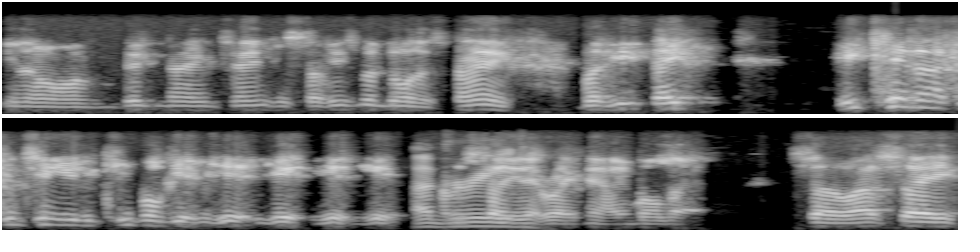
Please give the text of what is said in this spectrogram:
you know, on big name teams and stuff. He's been doing his thing, but he they he cannot continue to keep on getting hit, hit, hit, hit. I'm gonna tell you that right now. He won't let. So I say,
